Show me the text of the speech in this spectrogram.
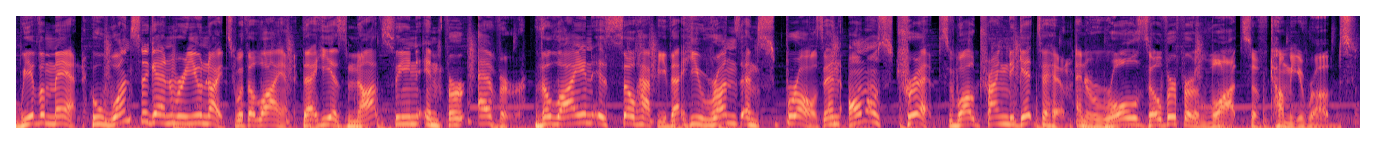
we have a man who once again reunites with a lion that he has not seen in forever. The lion is so happy that he runs and sprawls and almost trips while trying to get to him and rolls over for lots of tummy rubs.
